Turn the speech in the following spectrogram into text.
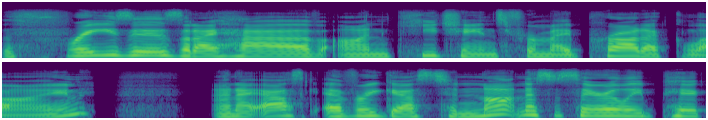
the phrases that I have on keychains for my product line. And I ask every guest to not necessarily pick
